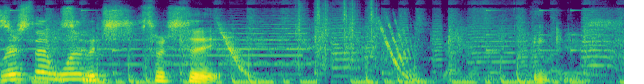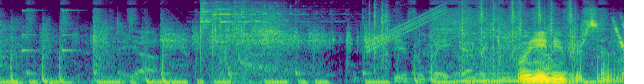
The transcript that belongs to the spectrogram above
Where's that one? Switch, switch to Incubus. What do you need for seven?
